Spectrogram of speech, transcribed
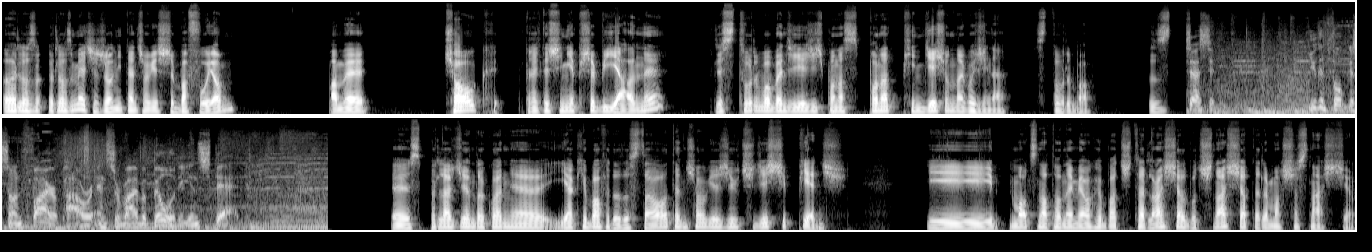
roz, rozumiecie, że oni ten czołg jeszcze buffują. Mamy czołg praktycznie nieprzebijalny, który z turbo będzie jeździć ponad, ponad 50 na godzinę. Z turbo. Necessity. You can focus on firepower and survivability instead. E, Sprawdziłem dokładnie, jakie buffy to dostało. Ten czołg jeździł 35 i moc na tonę miał chyba 14 albo 13, a teraz ma 16.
